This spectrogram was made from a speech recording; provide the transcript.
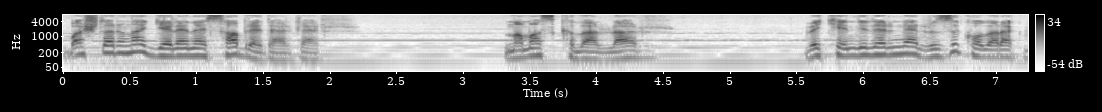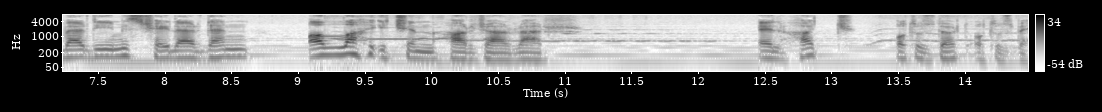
Başlarına gelene sabrederler. Namaz kılarlar ve kendilerine rızık olarak verdiğimiz şeylerden Allah için harcarlar. El-Hac 34-35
